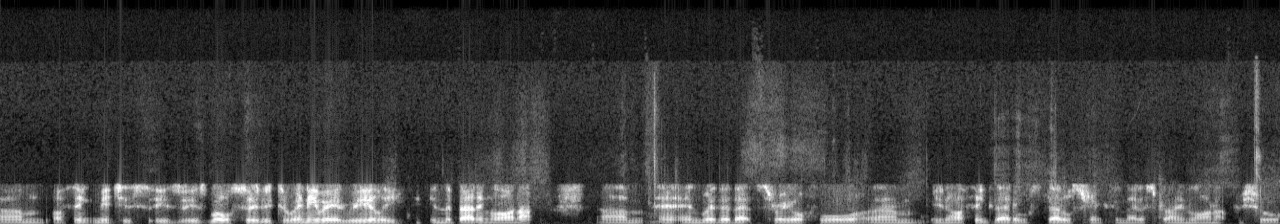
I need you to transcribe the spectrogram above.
um, I think Mitch is, is, is, well suited to anywhere really in the batting lineup. Um, and, and whether that's three or four, um, you know, I think that'll that'll strengthen that Australian lineup for sure.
